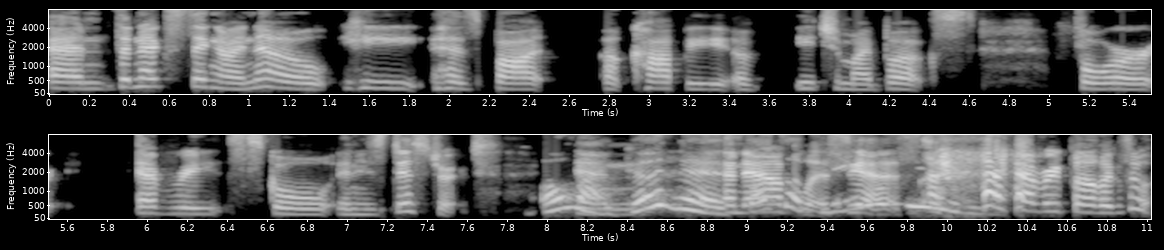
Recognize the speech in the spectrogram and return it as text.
and the next thing I know he has bought a copy of each of my books for every school in his district. Oh my and goodness. Annapolis, yes. every public school.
